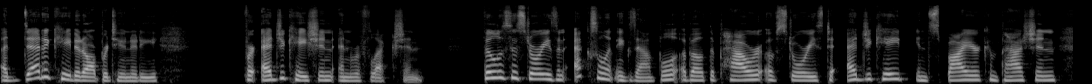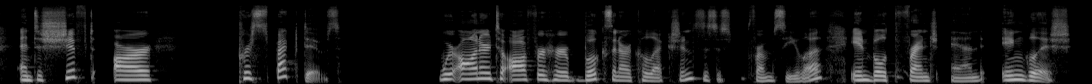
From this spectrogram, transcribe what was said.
a dedicated opportunity for education and reflection. Phyllis's story is an excellent example about the power of stories to educate, inspire compassion, and to shift our perspectives. We're honored to offer her books in our collections. This is from CELA in both French and English.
